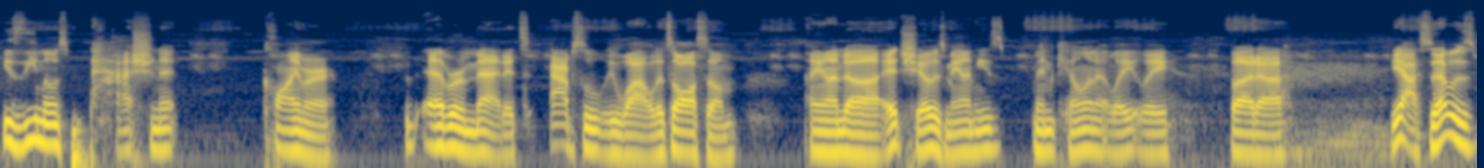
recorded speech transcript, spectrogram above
He's the most passionate climber I've ever met. It's absolutely wild. It's awesome, and uh, it shows, man. He's been killing it lately. But uh, yeah, so that was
